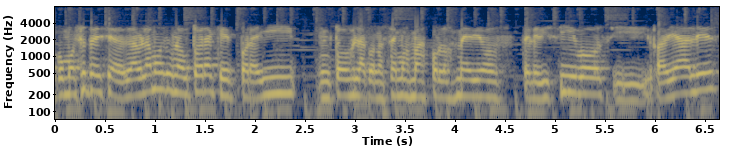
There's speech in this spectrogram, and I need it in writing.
como yo te decía, hablamos de una autora que por ahí todos la conocemos más por los medios televisivos y radiales,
